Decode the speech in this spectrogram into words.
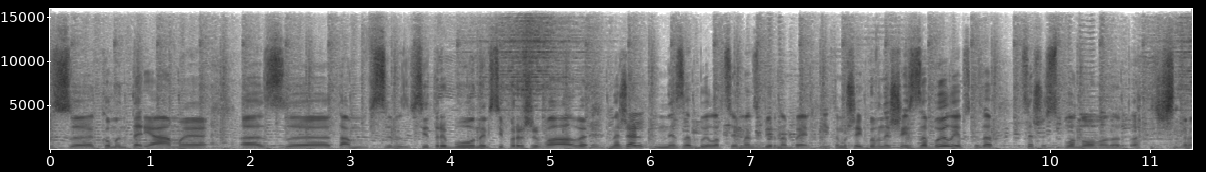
з коментарями, е, з там всі, всі трибуни, всі переживали. На жаль, не забила в цей момент збірна Бельгії, тому що якби вони щось забили, я б сказав, це щось сплановано точно.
